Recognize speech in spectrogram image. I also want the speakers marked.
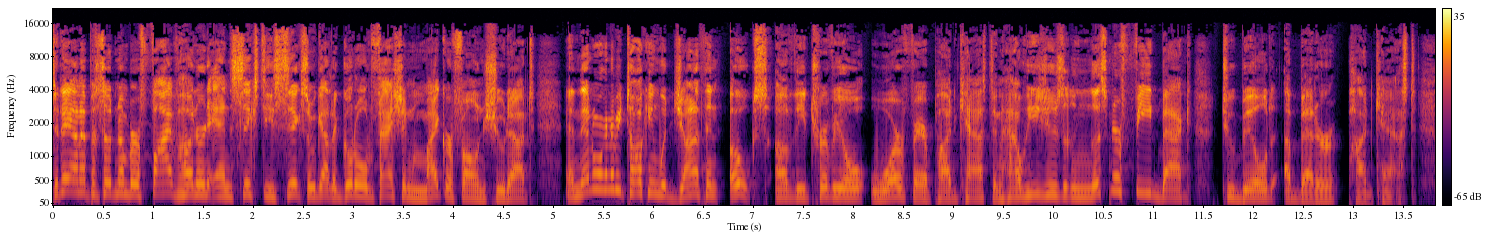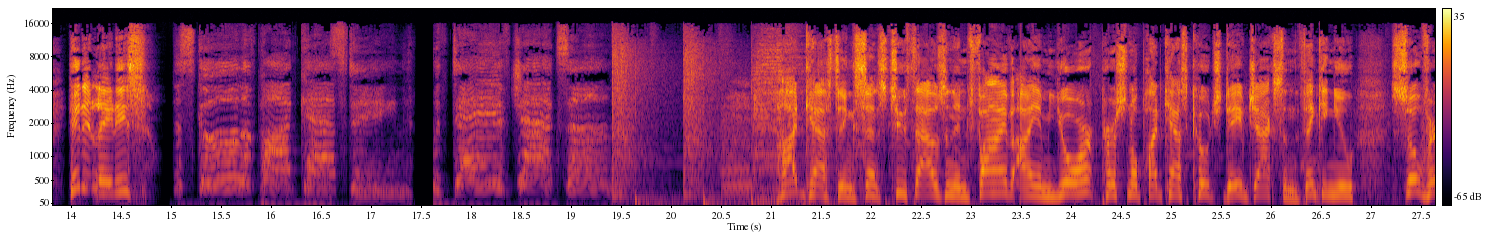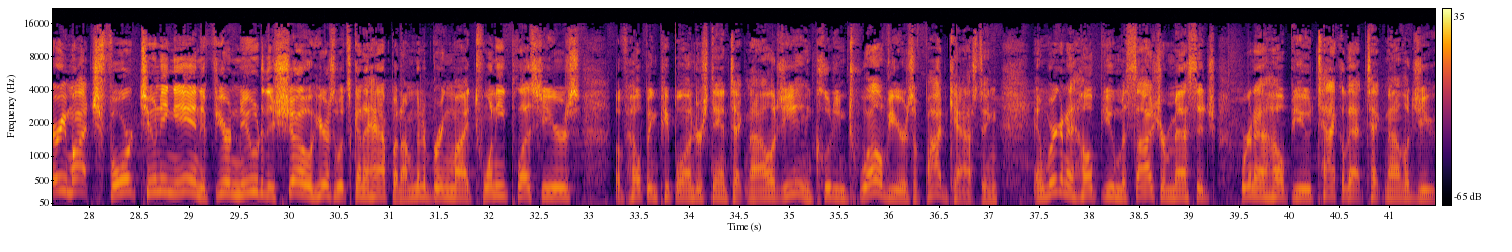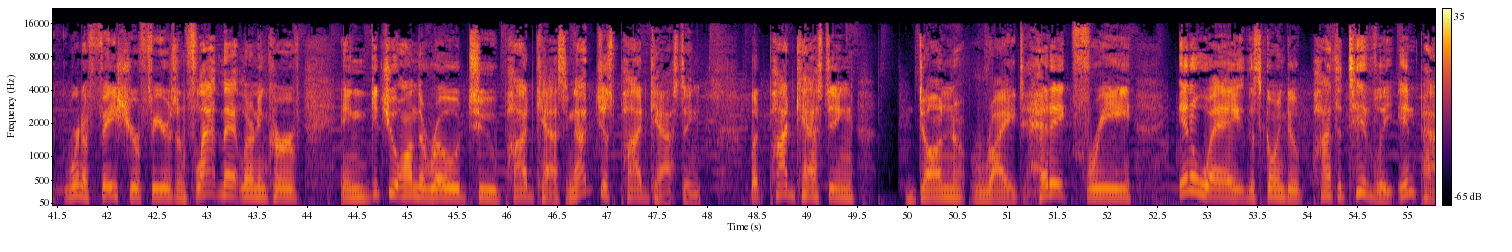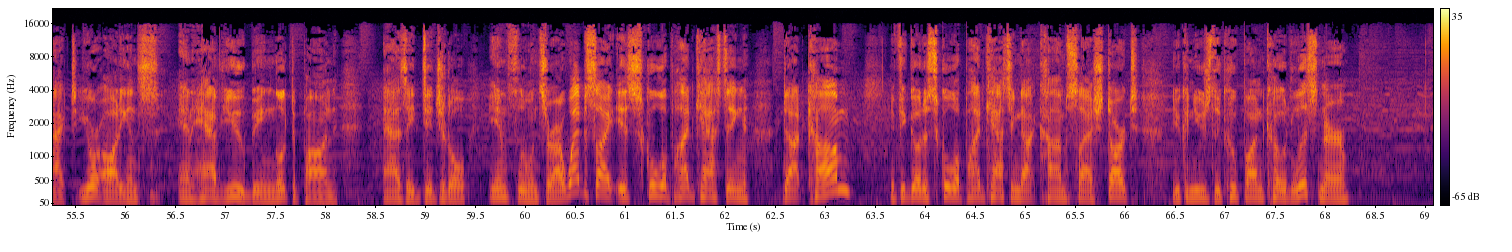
Speaker 1: Today on episode number 566, we got a good old fashioned microphone shootout. And then we're going to be talking with Jonathan Oakes of the Trivial Warfare podcast and how he's using listener feedback to build a better podcast. Hit it, ladies.
Speaker 2: The School of Podcasting with Dave Jackson.
Speaker 1: Podcasting since 2005. I am your personal podcast coach, Dave Jackson, thanking you so very much for tuning in. If you're new to the show, here's what's going to happen I'm going to bring my 20 plus years of helping people understand technology, including 12 years of podcasting, and we're going to help you massage your message. We're going to help you tackle that technology. We're going to face your fears and flatten that learning curve and get you on the road to podcasting, not just podcasting, but podcasting done right, headache free, in a way that's going to positively impact your audience and have you being looked upon as a digital influencer. Our website is schoolofpodcasting.com. If you go to schoolofpodcasting.com slash start, you can use the coupon code listener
